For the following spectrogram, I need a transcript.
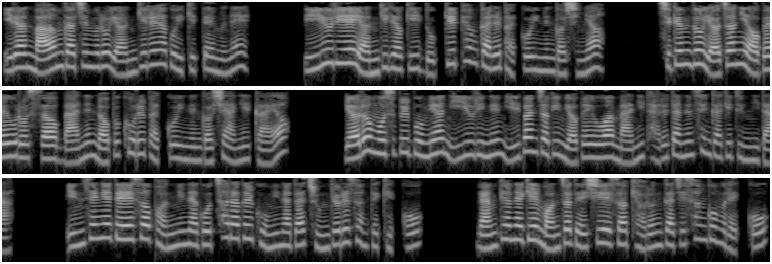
이런 마음가짐으로 연기를 하고 있기 때문에 이유리의 연기력이 높게 평가를 받고 있는 것이며 지금도 여전히 여배우로서 많은 러브콜을 받고 있는 것이 아닐까요? 여러 모습을 보면 이유리는 일반적인 여배우와 많이 다르다는 생각이 듭니다. 인생에 대해서 번민하고 철학을 고민하다 종교를 선택했고 남편에게 먼저 대시해서 결혼까지 성공을 했고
